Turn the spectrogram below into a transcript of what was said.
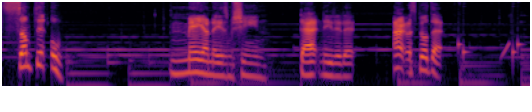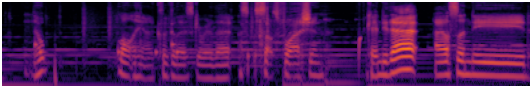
Something... Oh. Mayonnaise machine. That needed it. Alright, let's build that. Nope. Well, hang on. Click on this. Get rid of that. Stops flashing. Okay, I need that. I also need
